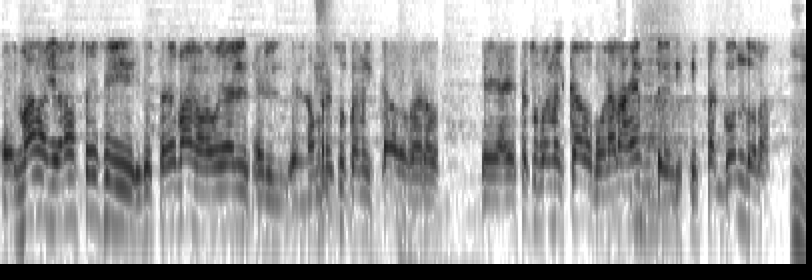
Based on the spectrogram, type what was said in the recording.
Hermano, yo no sé si, si ustedes van, no le voy a dar el, el- el nombre del supermercado, pero eh, este supermercado pone a la gente en distintas góndolas Mm.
